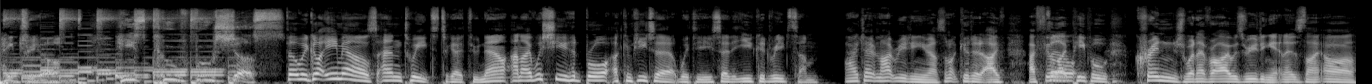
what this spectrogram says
Patreon. He's Confucius. Phil, we've got emails and tweets to go through now, and I wish you had brought a computer with you so that you could read some. I don't like reading emails. I'm not good at it. I I feel Phil- like people cringe whenever I was reading it, and it was like, oh,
